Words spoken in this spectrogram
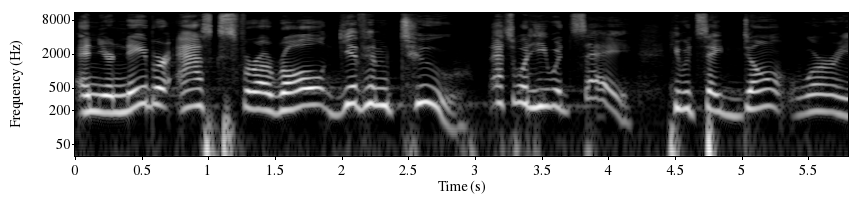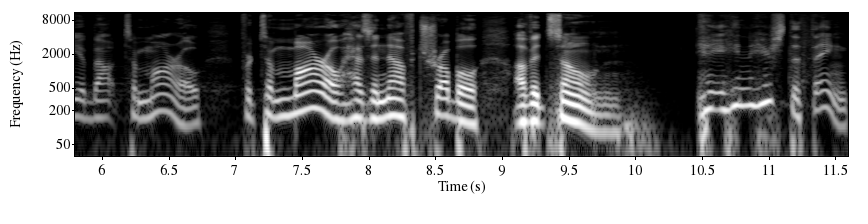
and your neighbor asks for a roll, give him two. That's what he would say. He would say, Don't worry about tomorrow, for tomorrow has enough trouble of its own. And here's the thing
